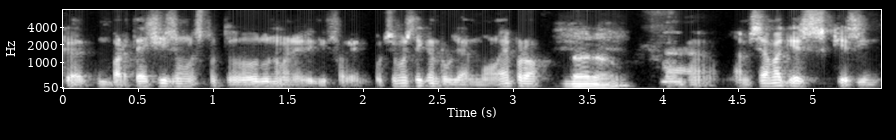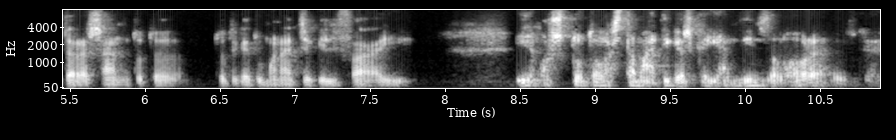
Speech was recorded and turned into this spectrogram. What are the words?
que comparteixis amb l'espectador d'una manera diferent. Potser m'estic enrotllant molt, eh? però No, no. eh, em sembla que és, que és interessant tot, tot aquest homenatge que ell fa i, i llavors totes les temàtiques que hi ha dins de l'obra, que,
